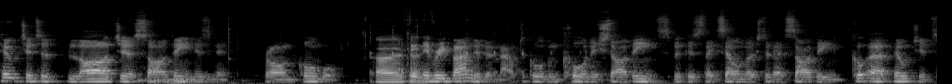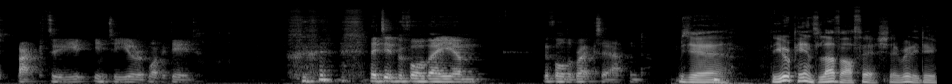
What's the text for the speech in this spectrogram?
pilchard's a larger sardine, isn't it, from Cornwall? I think they've rebranded them now to call them Cornish sardines because they sell most of their sardine uh, pilchards back to into Europe. What they did, they did before they um before the Brexit happened. Yeah, the Europeans love our fish. They really do.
